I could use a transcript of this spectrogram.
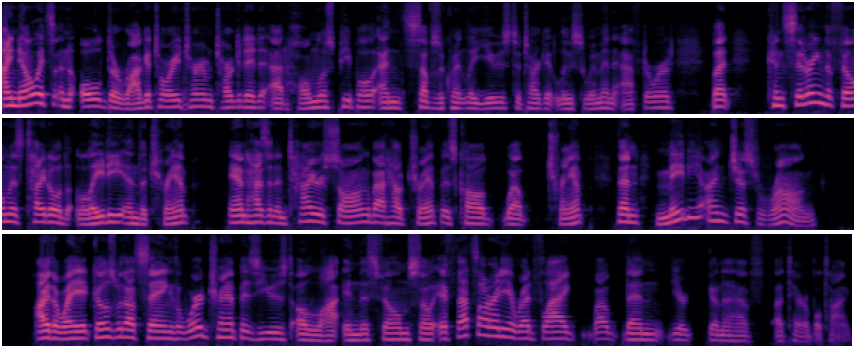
I know it's an old derogatory term targeted at homeless people and subsequently used to target loose women afterward, but considering the film is titled Lady and the Tramp and has an entire song about how Tramp is called, well, Tramp, then maybe I'm just wrong. Either way, it goes without saying the word tramp is used a lot in this film, so if that's already a red flag, well, then you're gonna have a terrible time.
